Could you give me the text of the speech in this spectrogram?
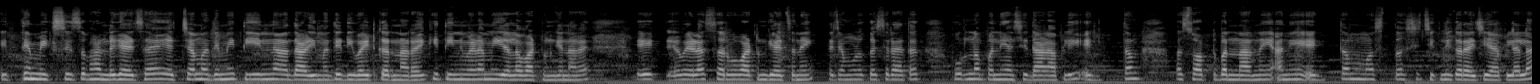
इथे मिक्सीचं भांडं घ्यायचं आहे. याच्यामध्ये मी तीन डाळीमध्ये डिवाईड करणार आहे की तीन वेळा मी याला वाटून घेणार आहे. एक वेळा सर्व वाटून घ्यायचं नाही. त्याच्यामुळं कसे राहतात? पूर्णपणे अशी डाळ आपली एकदम सॉफ्ट बनणार नाही आणि एकदम मस्त अशी चिकनी करायची आहे आपल्याला.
